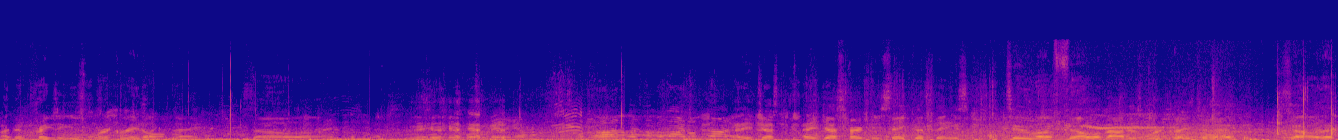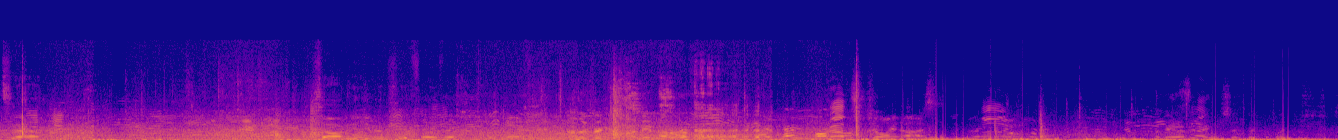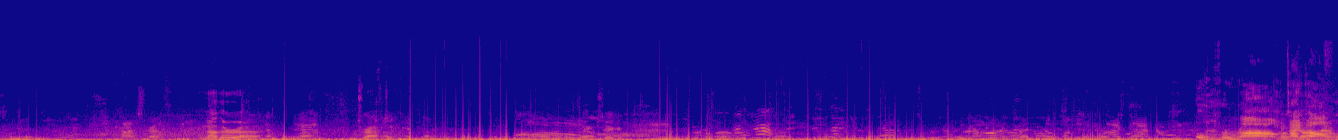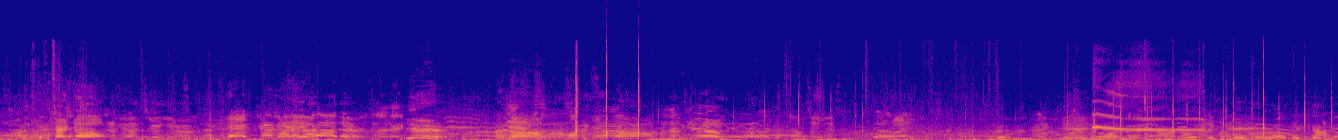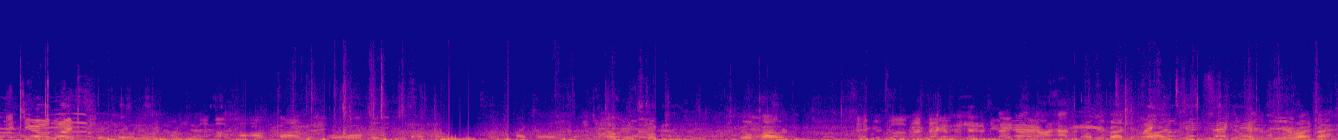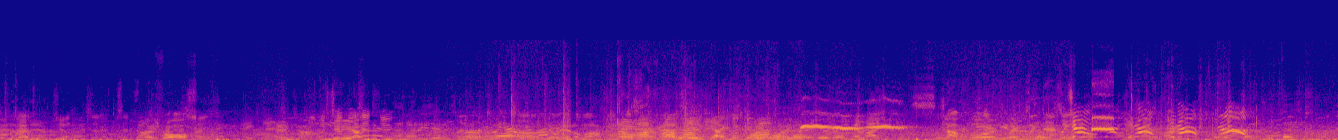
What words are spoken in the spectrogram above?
I've been praising his work rate all day, so. Uh, and he just and he just heard me say good things to uh, Phil about his work rate today, so that's. Uh, so I'm gonna give him shit for it. I'm a victim. I mean, not a referee. Join us. I think you said victim. Another uh, drafted. Thanks, Jacob. Overrun. Oh, take off! Take off! Overrun the kickoff. Bill Tyler. I'll be back at five. You right back to ten. Let's roll. Giddy up. Oh, you'll get a lot. Good job, Ford. Way win that. Get out! Get out! Get out!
